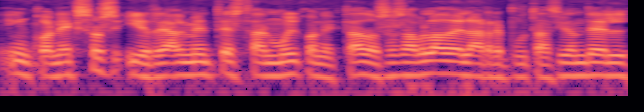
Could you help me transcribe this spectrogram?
inconexos y realmente están muy conectados. Has hablado de la reputación de,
